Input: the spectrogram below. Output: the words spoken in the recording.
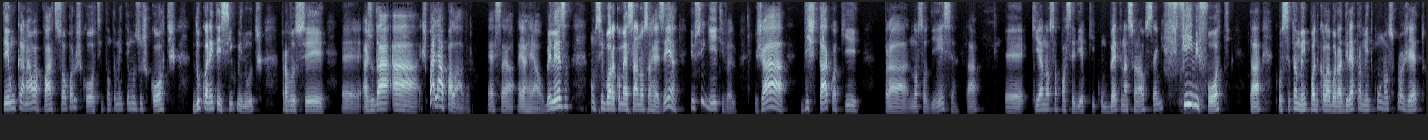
ter um canal à parte só para os cortes. Então também temos os cortes do 45 minutos para você é, ajudar a espalhar a palavra. Essa é a real, beleza? Vamos embora começar a nossa resenha. E o seguinte, velho, já destaco aqui para nossa audiência, tá? É, que a nossa parceria aqui com o Bet Nacional segue firme e forte, tá? Você também pode colaborar diretamente com o nosso projeto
